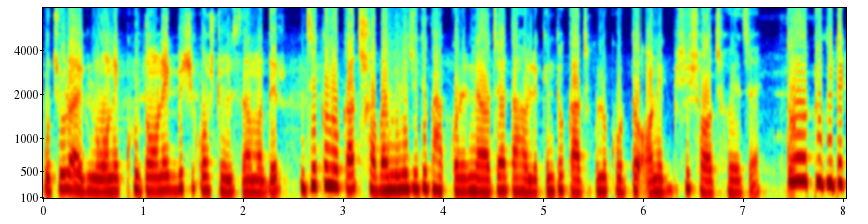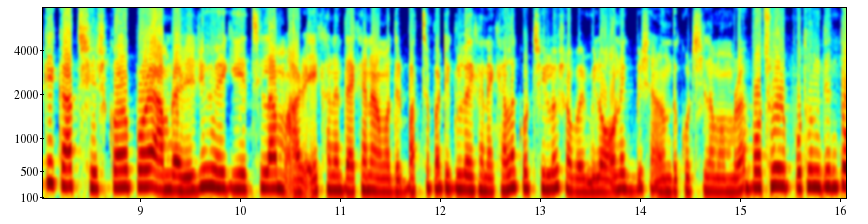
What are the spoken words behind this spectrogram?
প্রচুর, আর এগুলো অনেক খুলতে অনেক বেশি কষ্ট হয়েছে আমাদের। যে কোনো কাজ সবাই মিলে যদি ভাগ করে নেওয়া যায়, তাহলে কিন্তু কাজগুলো করতে অনেক বেশি সহজ হয়ে যায়। তো টুকিটাকি কাজ শেষ করার পরে আমরা রেডি হয়ে গিয়েছিলাম। আর এখানে দেখেন আমাদের বাচ্চা পাটিগুলো এখানে খেলা করছিল। সবাই মিলে অনেক বেশি আনন্দ করছিলাম আমরা। বছরের প্রথম দিন তো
